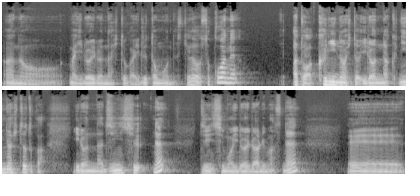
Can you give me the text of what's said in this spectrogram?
あのまあいろいろな人がいると思うんですけどそこはねあとは国の人いろんな国の人とかいろんな人種ね。人種もいろいろありますね。え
